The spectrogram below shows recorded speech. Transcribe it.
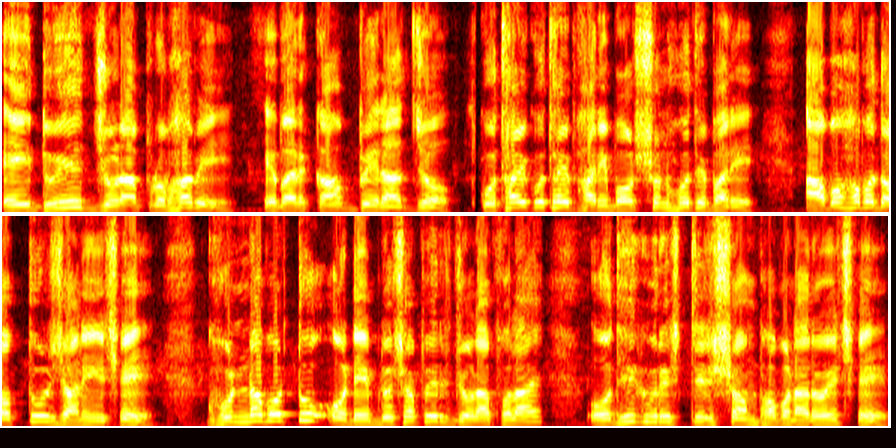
এই দুয়ের জোড়া প্রভাবে এবার কাঁপবে রাজ্য। কোথায় কোথায় ভারী বর্ষণ হতে পারে, আবহাওয়া দপ্তর জানিয়েছে। ঘূর্ণাবর্ত ও ডেবলোসাপের জোড়াফলায় অধিক বৃষ্টির সম্ভাবনা রয়েছে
